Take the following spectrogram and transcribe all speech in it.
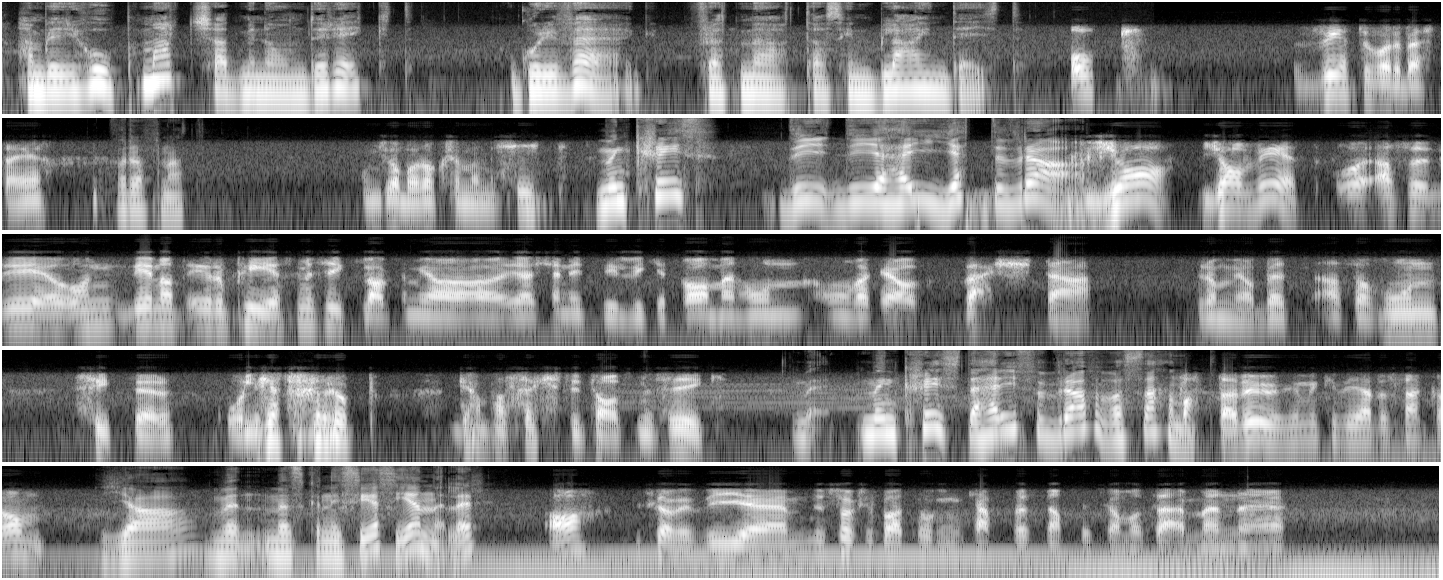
Han blir ihopmatchad med någon direkt och går iväg för att möta sin blind date. Och vet du vad det bästa är? Vadå för något? Hon jobbar också med musik. Men Chris, det, det här är jättebra. Ja, jag vet. Och, alltså, det, är, hon, det är något europeiskt musikbolag som jag, jag känner inte till vilket var, men hon, hon verkar ha värsta drömjobbet. Alltså hon sitter och letar upp gammal 60-talsmusik. Men, men Chris, det här är ju för bra för att vara sant. Fattar du hur mycket vi hade att snacka om? Ja, men, men ska ni ses igen eller? Ja, det ska vi. vi eh, nu såg vi bara tog en kaffe snabbt liksom och så här, men eh,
